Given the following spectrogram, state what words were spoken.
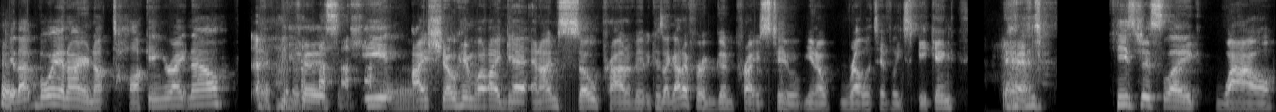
Yeah, that boy and I are not talking right now because he I show him what I get and I'm so proud of it because I got it for a good price too, you know, relatively speaking. And he's just like, "Wow,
